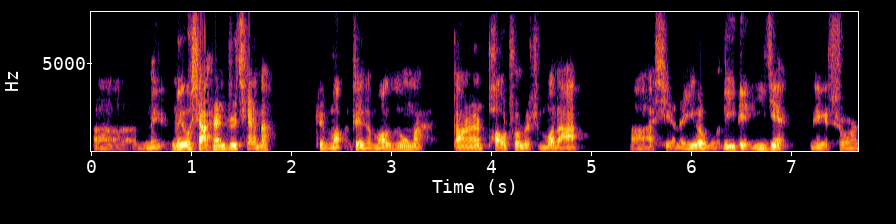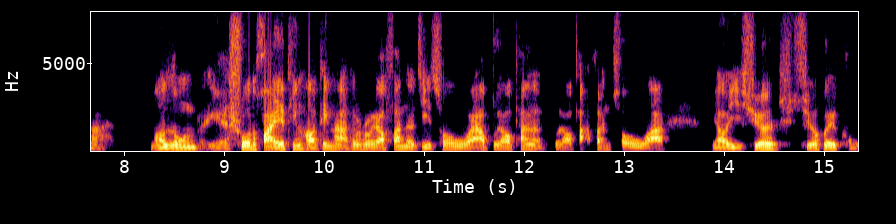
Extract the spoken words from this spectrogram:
呃没没有下山之前呢，这毛这个毛泽东呢，当然抛出了陈伯达啊，写了一个我的一点意见。那个时候呢。毛泽东也说的话也挺好听啊，他说要犯得起错误啊，不要怕不要怕犯错误啊，要以学学会孔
